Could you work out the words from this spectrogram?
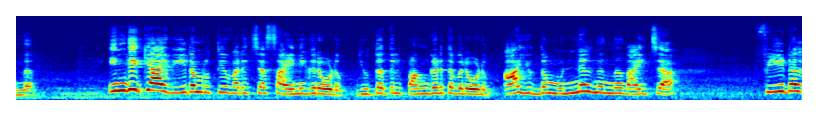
ഇന്ന്. ഇന്ത്യക്കായി വീരമൃത്യു വരിച്ച സൈനികരോടും യുദ്ധത്തിൽ പങ്കെടുത്തവരോടും ആ യുദ്ധം മുന്നിൽ നിന്ന് നയിച്ച ഫീഡൽ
